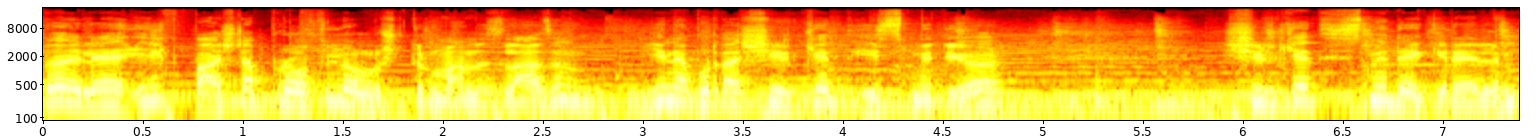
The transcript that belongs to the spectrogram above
Böyle ilk başta profil oluşturmanız lazım. Yine burada şirket ismi diyor. Şirket ismi de girelim.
